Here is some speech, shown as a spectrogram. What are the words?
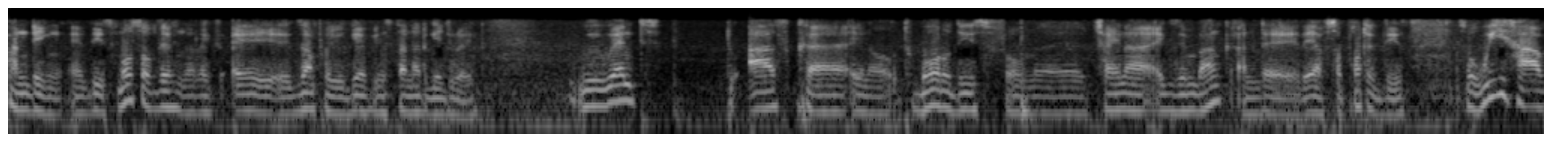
funding and this. Most of them, you know, like a example you gave in standard gauge rail, we went to ask, uh, you know, to borrow this from uh, China Exim Bank, and uh, they have supported this. So we have,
